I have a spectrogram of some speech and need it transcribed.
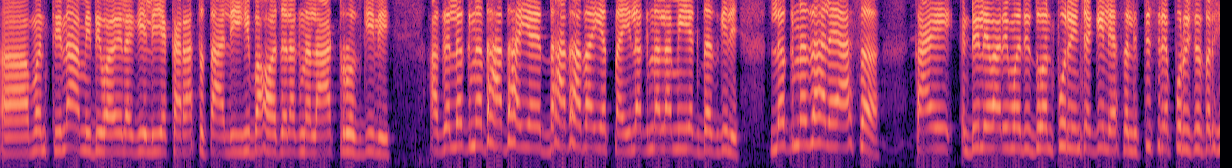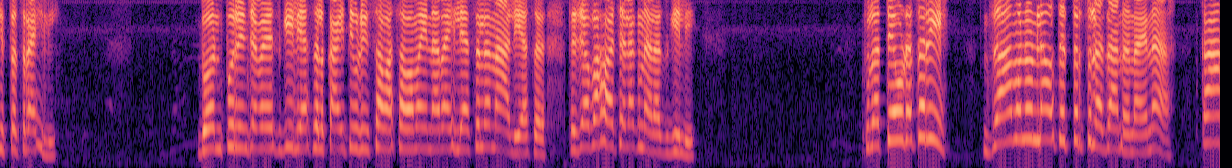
म्हणती ना आम्ही दिवाळीला गेली एका रातात आली ही भावाच्या लग्नाला आठ रोज गेली. अगं लग्न दहा दहा येत दहा दहा दहा येत नाही लग्नाला मी एकदाच गेली. लग्न झालंय असं. काय डिलेवरीमध्ये दोन पुरींच्या गेली असेल तिसऱ्या पुरीच्या तर हितच राहिली. दोन पुरींच्या वेळेस गेली असेल काय तेवढी सव्वा सव्वा महिना राहिली असेल ना आली असेल त्याच्या भावाच्या लग्नालाच गेली. तुला तेवढं तरी जा म्हणून लावते तर तुला जाणं नाही ना. का?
